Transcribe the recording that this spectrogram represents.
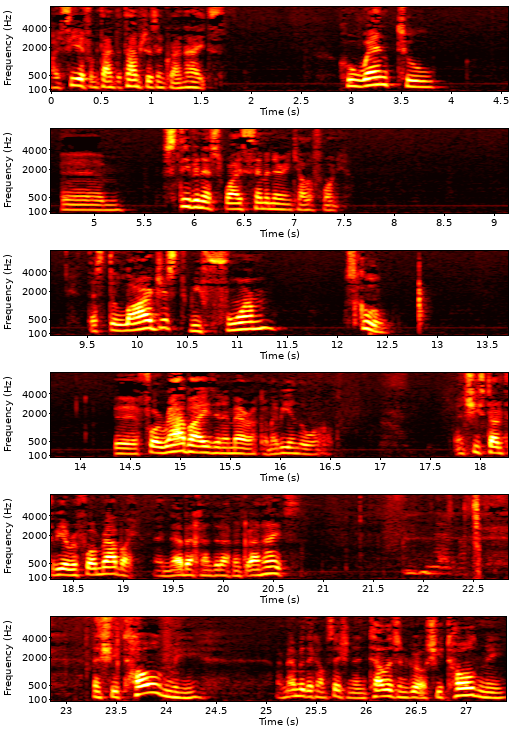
I see her from time to time, she's in Crown Heights, who went to um, Stephen S. Wise Seminary in California. That's the largest reform school uh, for rabbis in America, maybe in the world. And she started to be a reform rabbi, and Nebuch ended up in Crown Heights. And she told me, I remember the conversation, an intelligent girl, she told me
